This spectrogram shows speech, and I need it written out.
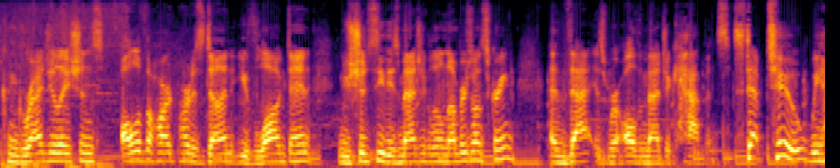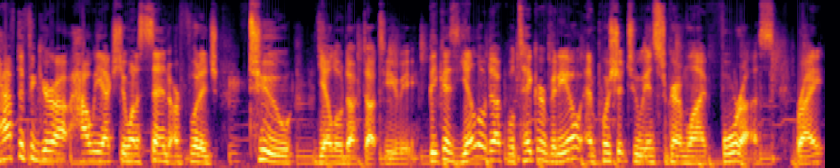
congratulations. All of the hard part is done. You've logged in, and you should see these magic little numbers on screen, and that is where all the magic happens. Step two, we have to figure out how we actually want to send our footage to yellowduck.tv. Because Yellow Duck will take our video and push it to Instagram Live for us, right?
